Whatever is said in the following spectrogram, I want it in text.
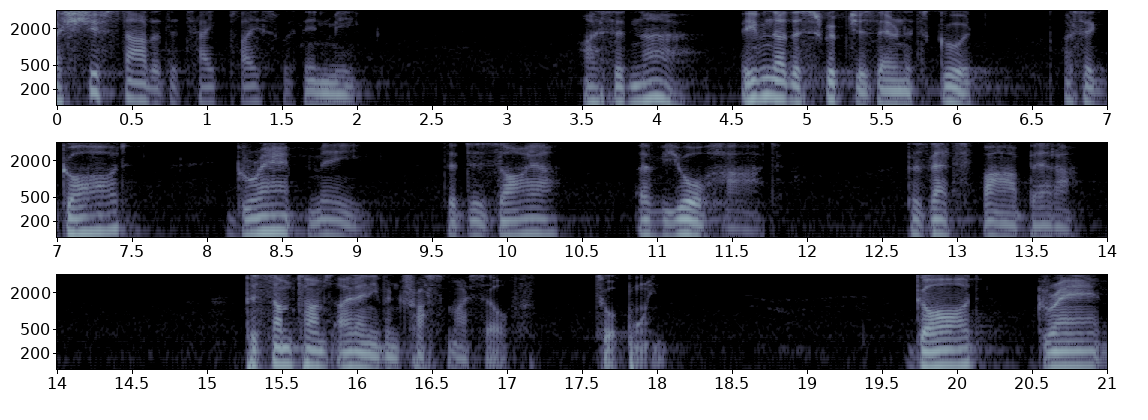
a shift started to take place within me. I said, No. Even though the scripture's there and it's good, I said, God, grant me the desire of your heart, because that's far better. Because sometimes I don't even trust myself to a point. God, grant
